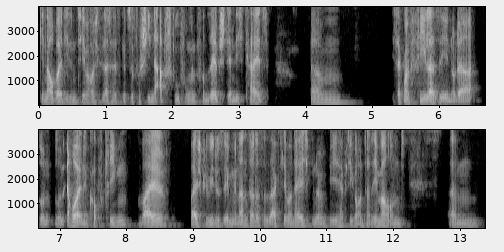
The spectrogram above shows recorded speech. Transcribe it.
genau bei diesem Thema, was ich gesagt habe, es gibt so verschiedene Abstufungen von Selbstständigkeit, ähm, ich sag mal, Fehler sehen oder so, so einen Error in den Kopf kriegen, weil, Beispiel, wie du es eben genannt hattest, da sagt jemand, hey, ich bin irgendwie heftiger Unternehmer und ähm,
